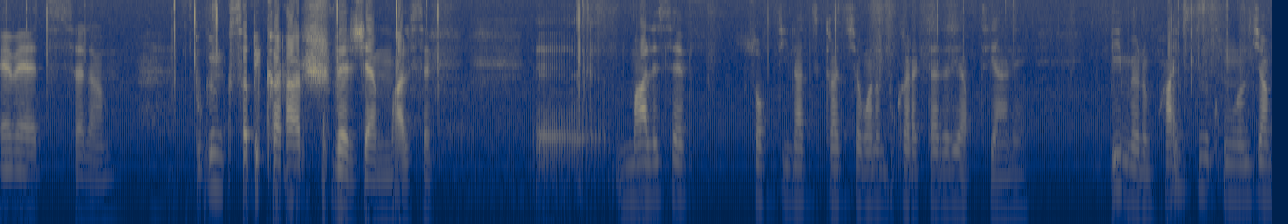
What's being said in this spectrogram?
Evet, selam. Bugün kısa bir karar vereceğim maalesef. Ee, maalesef Soft Inat Kaçyaman'ın bu karakterleri yaptı yani. Bilmiyorum hangisini kullanacağım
